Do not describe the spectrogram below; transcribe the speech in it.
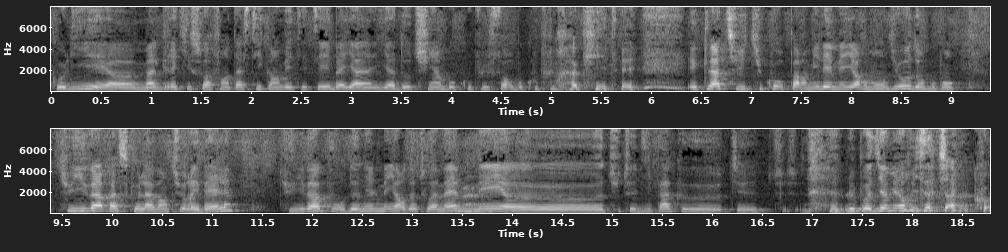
collie et euh, malgré qu'il soit fantastique en VTT, ben, il y a, d'autres chiens beaucoup plus forts, beaucoup plus rapides et, que là tu, cours parmi les meilleurs mondiaux. Donc bon, tu y vas parce que l'aventure est belle. Tu y vas pour donner le meilleur de toi-même, mais euh, tu te dis pas que le podium est envisageable, quoi.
